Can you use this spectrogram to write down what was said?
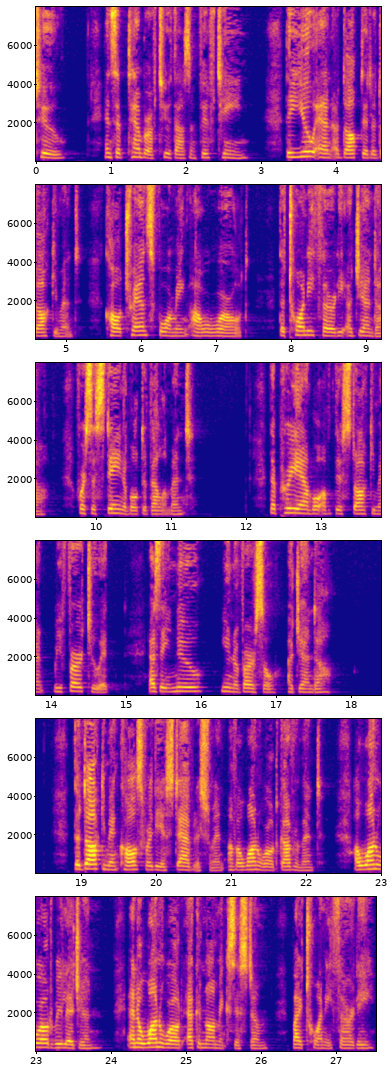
Two, in September of 2015, the UN adopted a document called Transforming Our World, the 2030 Agenda for Sustainable Development. The preamble of this document referred to it as a new universal agenda. The document calls for the establishment of a one world government, a one world religion, and a one world economic system by 2030.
